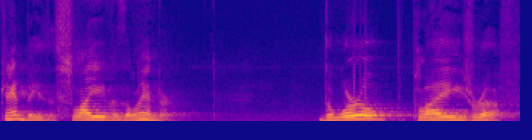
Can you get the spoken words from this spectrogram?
can be the slave of the lender. The world plays rough.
